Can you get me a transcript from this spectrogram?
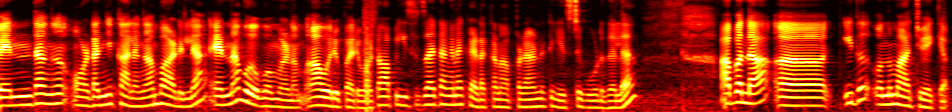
വെന്തങ്ങ് ഉടഞ്ഞ് കലങ്ങാൻ പാടില്ല. എന്നാൽ വേവും വേണം. ആ ഒരു പരുവം കേട്ടോ. ആ പീസസ് ആയിട്ട് അങ്ങനെ കിടക്കണം. അപ്പോഴാണ് ടേസ്റ്റ് കൂടുതൽ. അപ്പോൾ എന്താ ഇത് ഒന്ന് മാറ്റി വയ്ക്കാം.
